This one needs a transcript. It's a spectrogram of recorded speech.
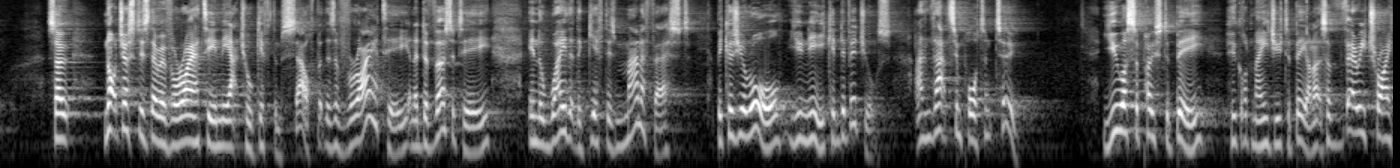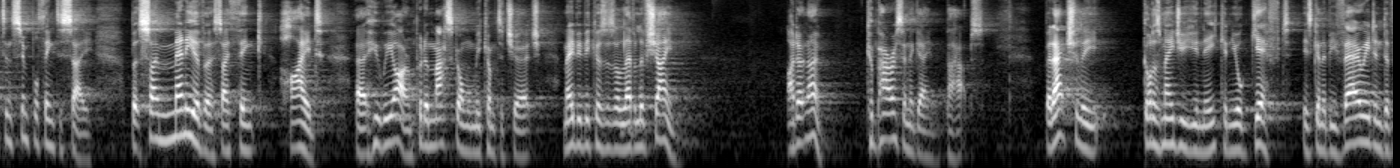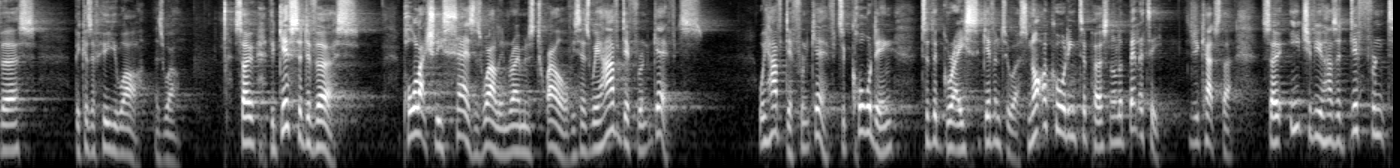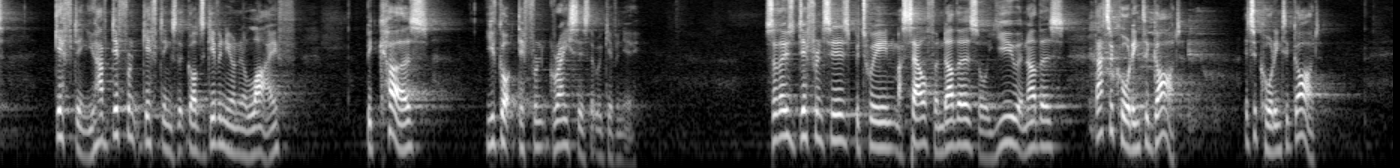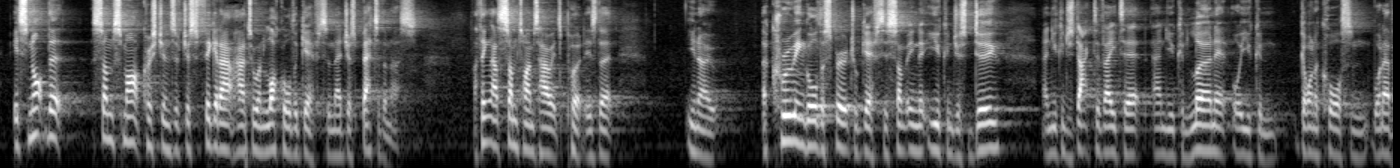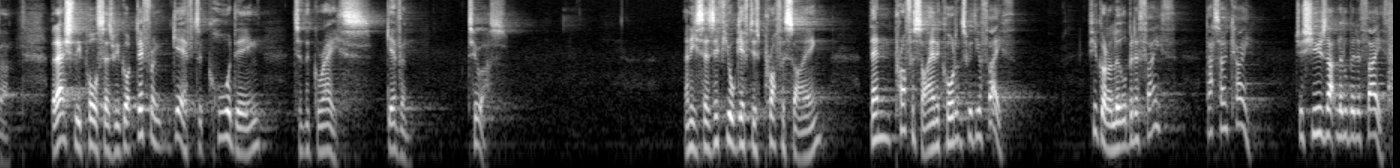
So, not just is there a variety in the actual gift themselves, but there's a variety and a diversity in the way that the gift is manifest because you're all unique individuals. And that's important too. You are supposed to be who God made you to be. I know it's a very trite and simple thing to say, but so many of us, I think, hide uh, who we are and put a mask on when we come to church, maybe because there's a level of shame. I don't know. Comparison again, perhaps. But actually, God has made you unique, and your gift is going to be varied and diverse because of who you are as well. So the gifts are diverse. Paul actually says as well in Romans 12, he says, We have different gifts. We have different gifts according to the grace given to us, not according to personal ability. Did you catch that? So each of you has a different gifting. You have different giftings that God's given you in your life because you've got different graces that were given you. So, those differences between myself and others, or you and others, that's according to God. It's according to God. It's not that some smart Christians have just figured out how to unlock all the gifts and they're just better than us. I think that's sometimes how it's put is that, you know, accruing all the spiritual gifts is something that you can just do and you can just activate it and you can learn it or you can go on a course and whatever. But actually, Paul says we've got different gifts according to the grace given to us. And he says, if your gift is prophesying, then prophesy in accordance with your faith. If you've got a little bit of faith, that's okay. Just use that little bit of faith.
